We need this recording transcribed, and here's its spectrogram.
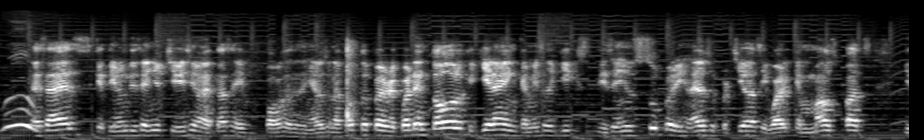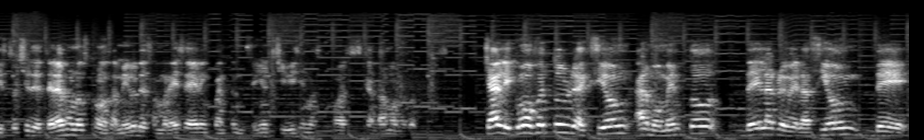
Uh. Esa es que tiene un diseño chivísimo detrás. Ahí vamos a enseñarles una foto. Pero recuerden todo lo que quieran en camisas geeks, diseños súper originales, súper chivas, igual que mousepads y estuches de teléfonos con los amigos de Samurai CR encuentran diseños chivísimos como esos que andamos nosotros. Charlie, ¿cómo fue tu reacción al momento de la revelación de,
